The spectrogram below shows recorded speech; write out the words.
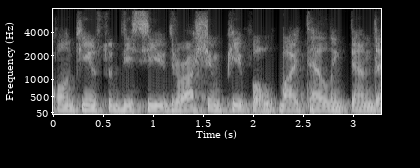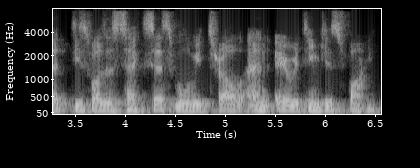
continues to deceive the Russian people by telling them that this was a successful withdrawal and everything is fine.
